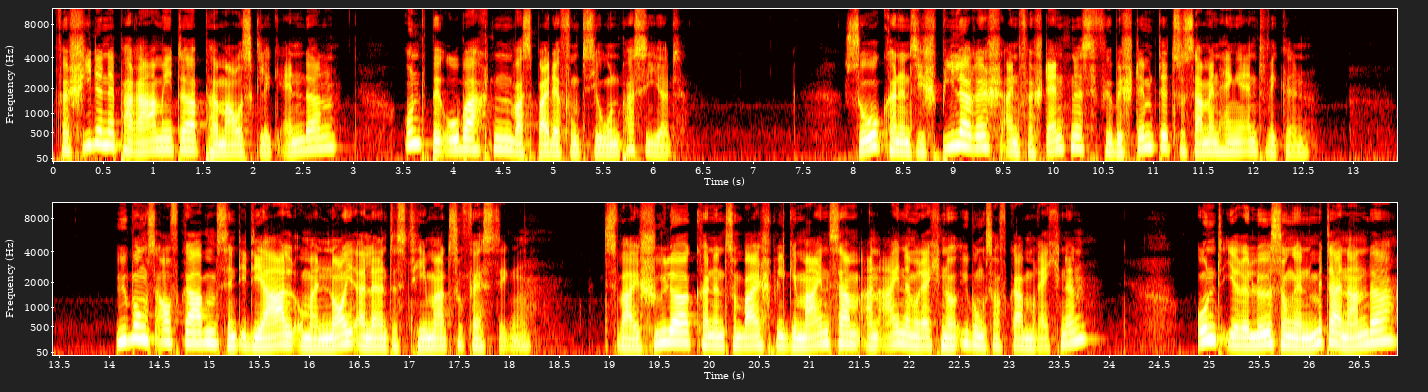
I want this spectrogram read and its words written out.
verschiedene Parameter per Mausklick ändern und beobachten, was bei der Funktion passiert. So können sie spielerisch ein Verständnis für bestimmte Zusammenhänge entwickeln. Übungsaufgaben sind ideal, um ein neu erlerntes Thema zu festigen. Zwei Schüler können zum Beispiel gemeinsam an einem Rechner Übungsaufgaben rechnen und ihre Lösungen miteinander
